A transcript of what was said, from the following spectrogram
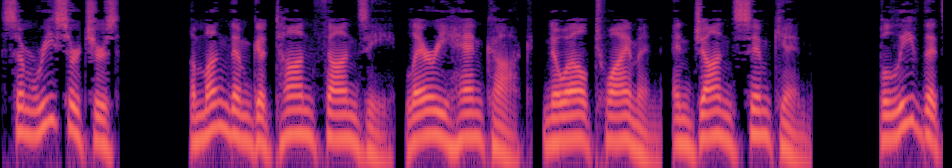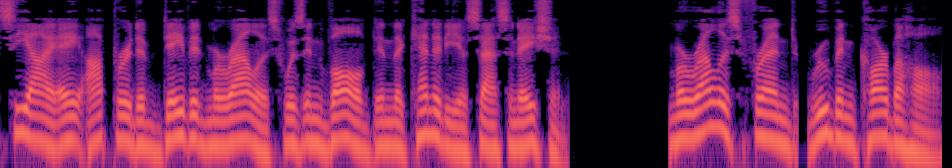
Some researchers among them Gaetan Fonzi, Larry Hancock, Noel Twyman, and John Simkin believe that CIA operative David Morales was involved in the Kennedy assassination. Morales' friend, Ruben Carbajal,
